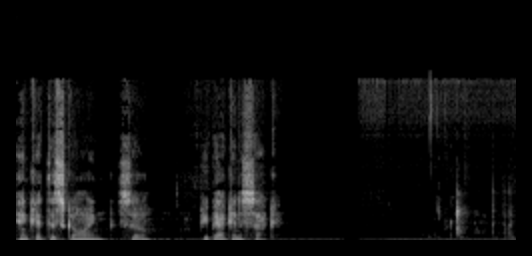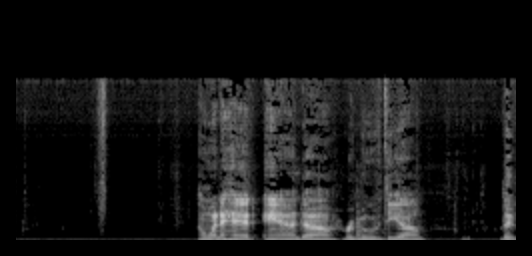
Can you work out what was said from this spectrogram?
and get this going. So be back in a sec. I went ahead and uh, removed the uh, the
